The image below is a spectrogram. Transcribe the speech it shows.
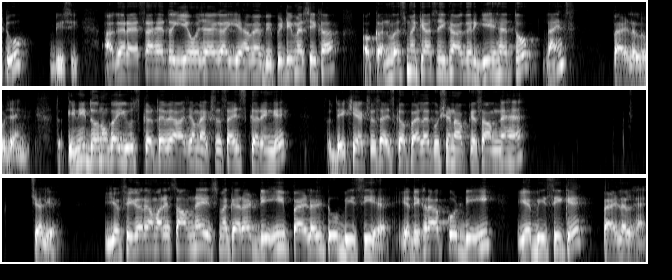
टू बीसी अगर ऐसा है तो ये हो जाएगा, ये हमें बीपीटी में सीखा और कन्वर्स में क्या सीखा? अगर ये है तो लाइंस पैरेलल हो जाएँगे। तो इन्हीं दोनों का यूज़ करते हुए आज हम एक्सरसाइज करेंगे। तो देखिए एक्सरसाइज का पहला क्वेश्चन आपके सामने है। चलिए, ये फिगर है हमारे सामने, इसमें कह रहा है डीई पैरेलल टू बीसी है। ये दिख रहा है आपको डीई ये बीसी के पैरेलल है।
